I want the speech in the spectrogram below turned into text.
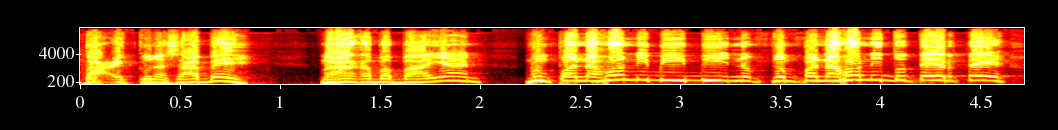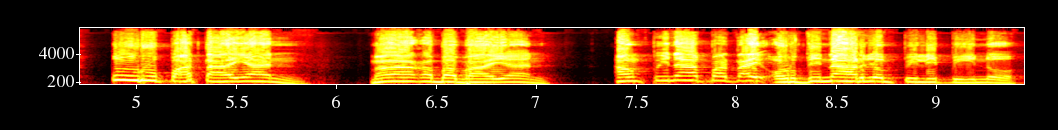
Bakit ko nasabi? Mga kababayan, nung panahon ni Bibi, nung, panahon ni Duterte, puro patayan. Mga kababayan, ang pinapatay, ordinaryong Pilipino.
